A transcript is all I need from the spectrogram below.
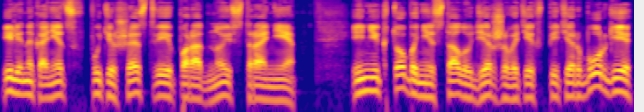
или, наконец, в путешествие по родной стране. И никто бы не стал удерживать их в Петербурге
